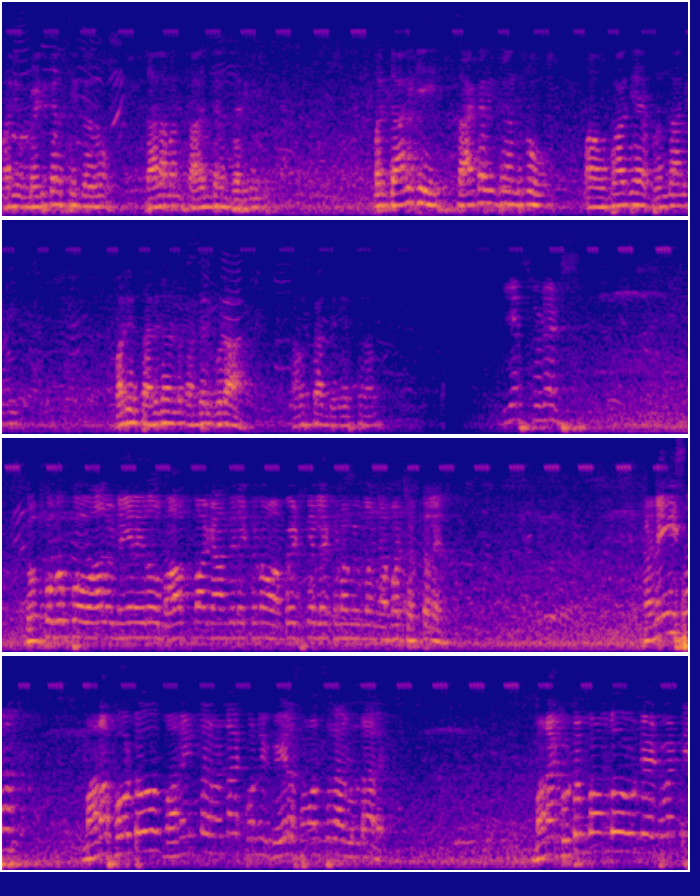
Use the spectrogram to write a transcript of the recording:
మరియు మెడికల్ సీట్లను చాలామంది సాధించడం జరిగింది. మరి దానికి సహకరించినందుకు మా ఉపాధ్యాయ బృందానికి మరియు తల్లిదండ్రులకు అందరికీ కూడా నమస్కారం తెలియజేస్తున్నాను. డియర్ స్టూడెంట్స్ గొప్ప గొప్ప వాళ్ళు నేనేదో మహాత్మా గాంధీ లెక్కనో అంబేద్కర్ లెక్కనో మిమ్మల్ని నమ్మని చెప్తలేను కనీసం మన ఫోటో మన ఇంట్లో ఉన్న కొన్ని వేల సంవత్సరాలు ఉండాలి. మన కుటుంబంలో ఉండేటువంటి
